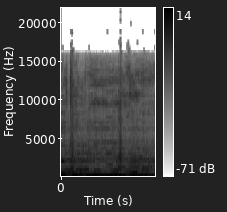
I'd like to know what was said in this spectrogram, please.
I believe it.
